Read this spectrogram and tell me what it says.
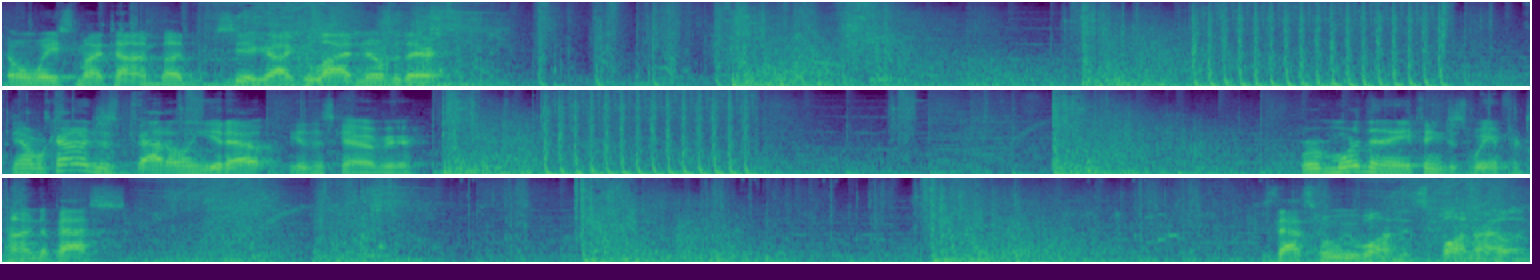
Don't waste my time, bud. See a guy gliding over there? Now we're kind of just battling it out. Look at this guy over here. We're more than anything just waiting for time to pass. Because that's what we wanted, Spawn Island.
